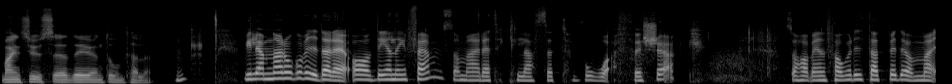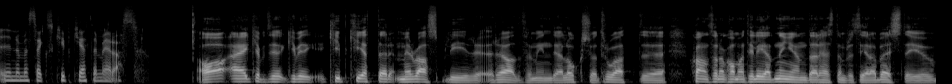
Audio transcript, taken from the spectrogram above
Magnus Djuse, det är ju inte ont heller. Mm. Vi lämnar och går vidare. Avdelning 5 som är ett klass 2-försök. Så har vi en favorit att bedöma i nummer 6, Kip Ketemeras. Ja, nej, Kip, Kip, Kip Keter med Russ blir röd för min del också. Jag tror att eh, chansen att komma till ledningen där hästen presterar bäst är ju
